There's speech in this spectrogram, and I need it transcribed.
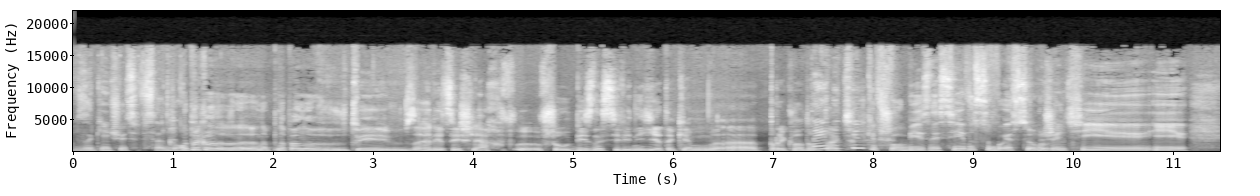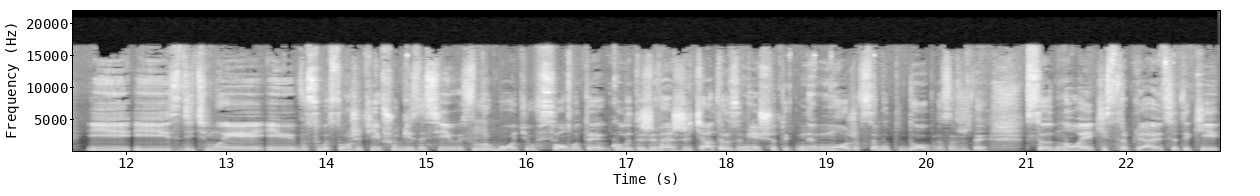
закінчується все добре. Наприклад, е, напевно, твій взагалі цей шлях в шоу-бізнесі він і є таким е, прикладом. Та так? не тільки в шоу-бізнесі, і в особистому житті, і і, і з дітьми, і в особистому житті, і в шоу-бізнесі, і в роботі, у всьому. Ти, Коли ти живеш життя, ти розумієш, що ти не може все бути добре завжди. Все одно якісь трапляються такі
